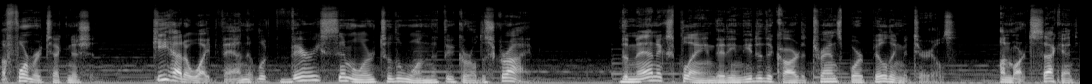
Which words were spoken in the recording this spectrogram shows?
a former technician. He had a white van that looked very similar to the one that the girl described. The man explained that he needed the car to transport building materials. On March 2nd,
